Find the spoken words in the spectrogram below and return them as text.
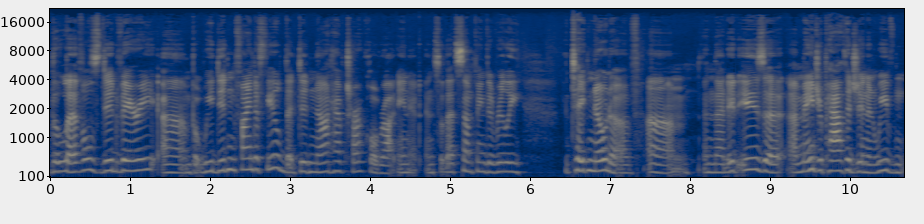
The levels did vary, um, but we didn't find a field that did not have charcoal rot in it. And so that's something to really take note of, um, and that it is a, a, major pathogen, and we've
